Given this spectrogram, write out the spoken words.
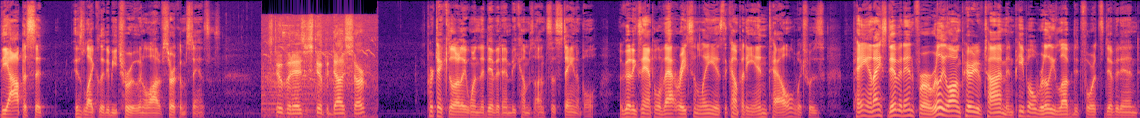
the opposite is likely to be true in a lot of circumstances. Stupid is as stupid does, sir. Particularly when the dividend becomes unsustainable. A good example of that recently is the company Intel, which was paying a nice dividend for a really long period of time, and people really loved it for its dividend.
